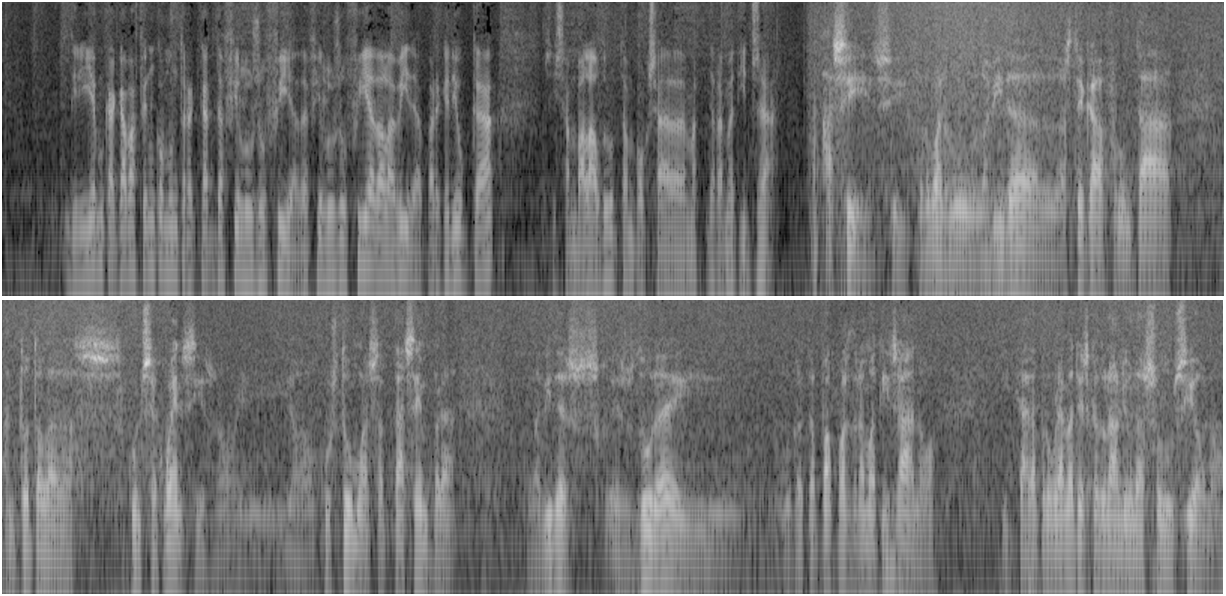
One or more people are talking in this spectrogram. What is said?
diríem que acaba fent com un tractat de filosofia, de filosofia de la vida, perquè diu que si se'n va l'Audrup tampoc s'ha de dramatitzar. Ah, sí, sí, però bueno, la vida es té que afrontar en totes les conseqüències, no? I jo acostumo a acceptar sempre la vida és, és dura i el que tampoc pots dramatitzar, no? I cada problema tens que donar-li una solució, no?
